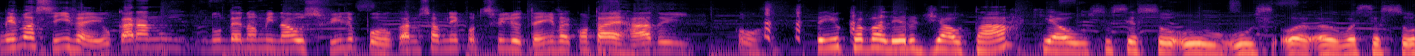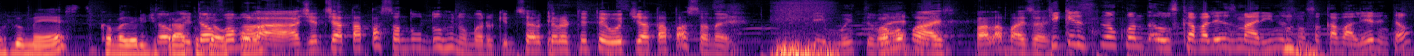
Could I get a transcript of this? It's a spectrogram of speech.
mesmo assim, velho, o cara não, não denominar os filhos, porra, o cara não sabe nem quantos filhos tem, vai contar errado e. Porra. Tem o Cavaleiro de Altar, que é o sucessor, o, o, o, o assessor do mestre, o Cavaleiro de Então, Prata então de vamos Altar. lá, a gente já tá passando dos números, que disseram que era 88, já tá passando aí. Muito Vamos mais, fala mais aí. Por que, que eles não. quando- Os cavaleiros marinhos não são cavaleiros, então?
